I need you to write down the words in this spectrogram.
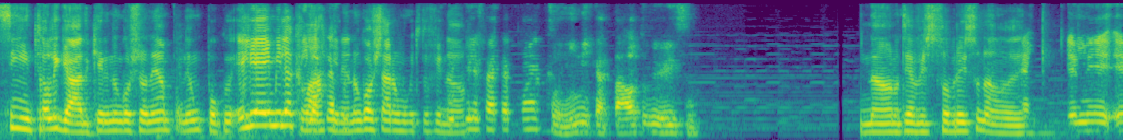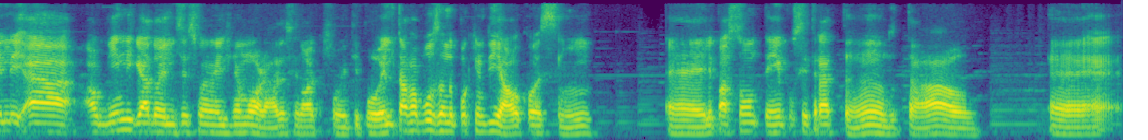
Sim, tô ligado, que ele não gostou nem, nem um pouco. Ele a Emilia Clarke, né? Não gostaram muito do final. Ele foi até pra uma clínica e tal, tu viu isso? Não, não tinha visto sobre isso não. É, ele, ele, a, alguém ligado a ele, não sei se foi uma ex-namorada, sei lá o que foi, tipo, ele tava abusando um pouquinho de álcool, assim, é, ele passou um tempo se tratando, tal, é,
